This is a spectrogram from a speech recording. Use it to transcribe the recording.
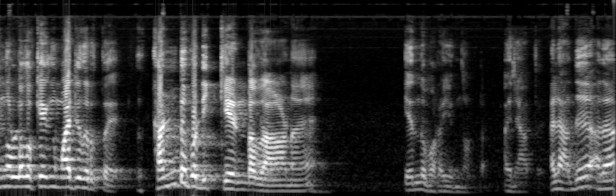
എന്നുള്ളതൊക്കെ അങ്ങ് മാറ്റി നിർത്ത്. കണ്ടുപഠിക്കേണ്ടതാണ് എന്ന് പറയുന്നുണ്ട് അതിനകത്ത്. അല്ല അത് അതാ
